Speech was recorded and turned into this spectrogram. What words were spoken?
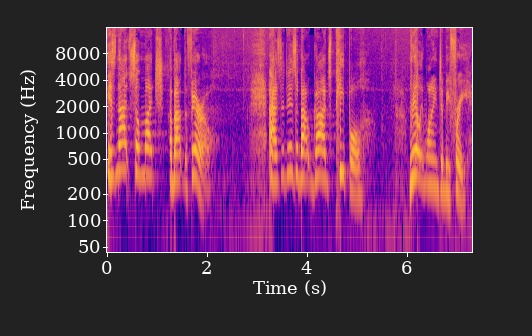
is not so much about the Pharaoh as it is about God's people really wanting to be free.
